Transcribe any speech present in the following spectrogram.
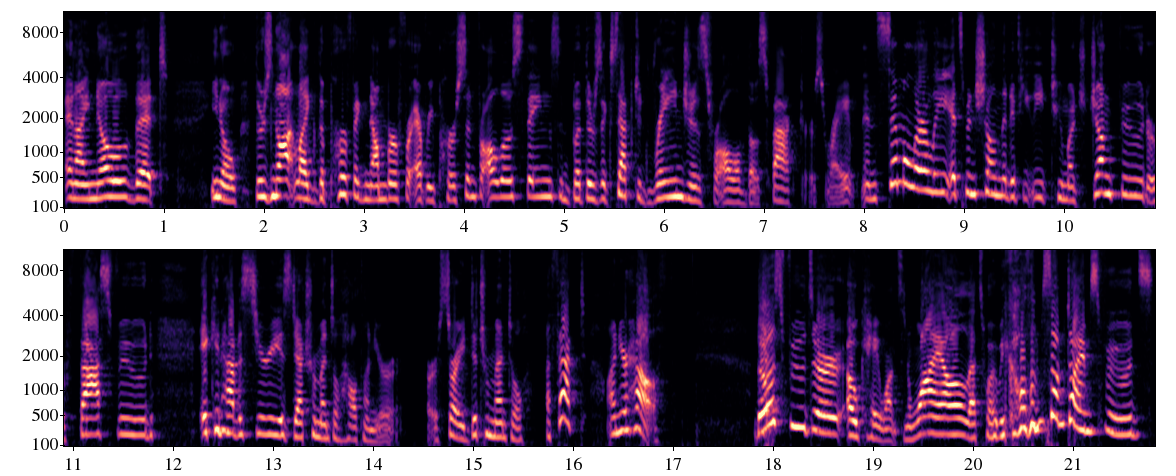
and I know that, you know, there's not like the perfect number for every person for all those things, but there's accepted ranges for all of those factors, right? And similarly, it's been shown that if you eat too much junk food or fast food, it can have a serious detrimental health on your, or sorry, detrimental effect on your health. Those foods are okay once in a while. That's why we call them sometimes foods.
